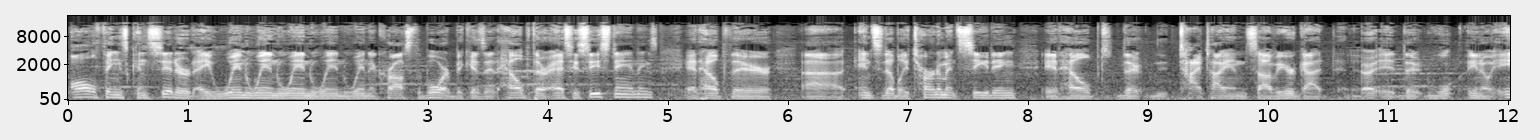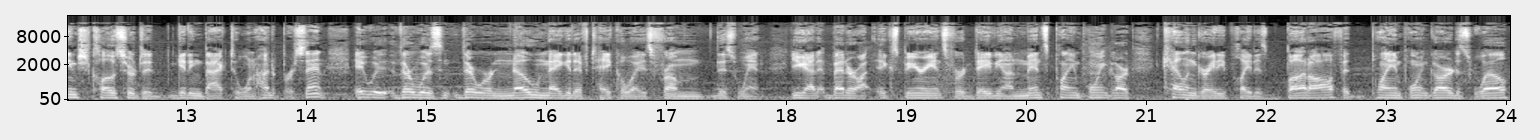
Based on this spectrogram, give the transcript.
all things considered a win win win win win across the board because it helped their SEC standings, it helped their uh, NCAA tournament seeding, it helped their Ty Ty and Sahvir got uh, it, you know inch closer to getting back to 100. percent It was there was there were no negative takeaways from this win. You got a better experience for Davion Mintz playing point guard. Kellan Grady played his butt off at playing point guard as well.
